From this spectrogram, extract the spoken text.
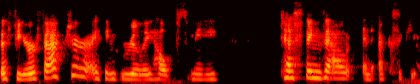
the fear factor I think really helps me test things out and execute.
